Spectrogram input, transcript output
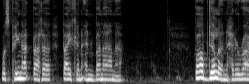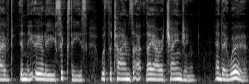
was peanut butter, bacon, and banana. Bob Dylan had arrived in the early 60s with the times they are a changing, and they were.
